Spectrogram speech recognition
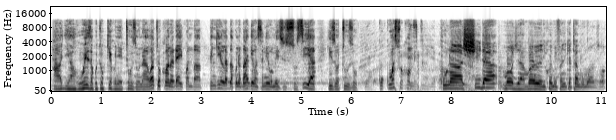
hawajaweza kutokea kwenye tuzo na watu wakawa wanadai kwamba pengine labda kuna baadhi ya wasanii wamezisusia hizo tuzo. What's your comment? Kuna shida moja ambayo ilikuwa imefanyika tangu mwanzo.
